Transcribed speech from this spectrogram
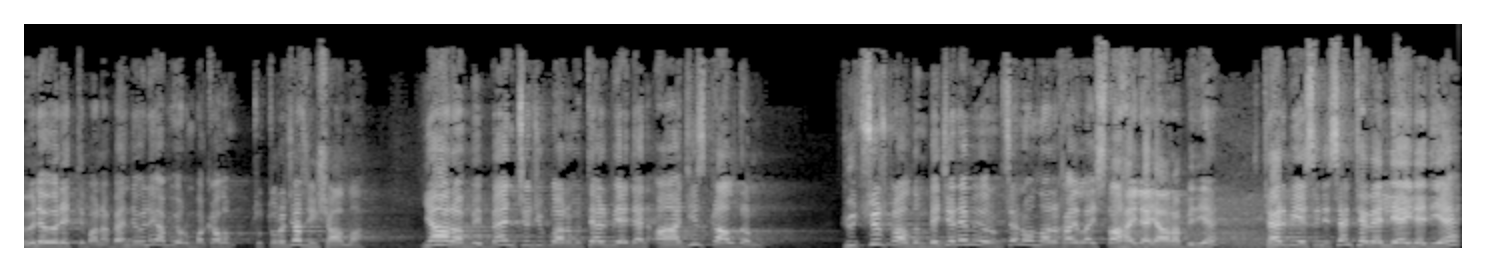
öyle öğretti bana. Ben de öyle yapıyorum. Bakalım tutturacağız inşallah. Ya Rabbi ben çocuklarımı terbiyeden aciz kaldım. Güçsüz kaldım, beceremiyorum. Sen onları hayırla ıslah eyle ya Rabbi diye. Terbiyesini sen tevelli eyle diye.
